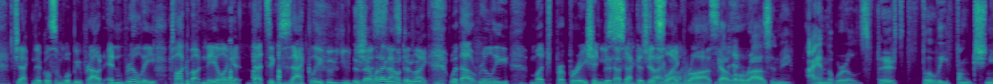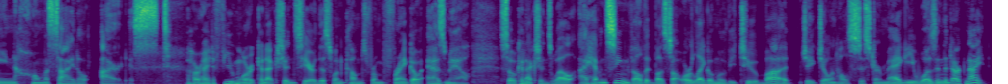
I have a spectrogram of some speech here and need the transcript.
Jack Nicholson would be proud. And really, talk about nailing it. That's exactly who you just what I was sounded like. Without really much preparation, you The sounded just time, like huh? Roz. Got a little Roz in me. I am the world's first fully functioning homicidal artist. All right, a few more connections here. This one comes from Franco Asmail. So, connections. Well, I haven't seen Velvet Buzzsaw or Lego Movie 2, but Jake Gyllenhaal's sister Maggie was in The Dark Knight.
